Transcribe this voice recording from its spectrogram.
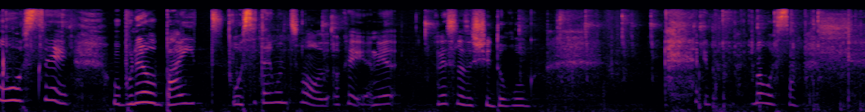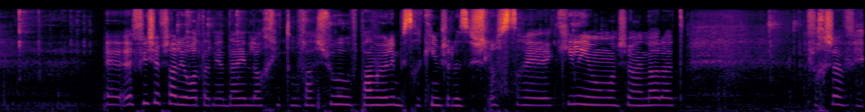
מה הוא עושה? הוא בונה לו בית, הוא עושה diamond sword. אוקיי, אני אעשה לזה שדרוג. מה הוא עשה? אה, כפי שאפשר לראות, אני עדיין לא הכי טובה שוב. פעם היו לי משחקים של איזה 13 קילים או משהו, אני לא יודעת. ועכשיו אה,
